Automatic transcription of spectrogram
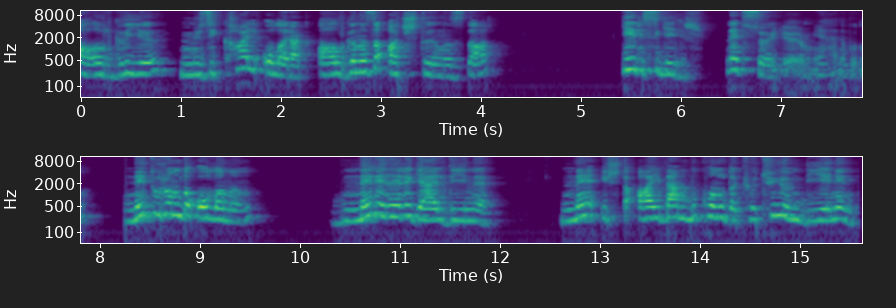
algıyı müzikal olarak algınızı açtığınızda gerisi gelir. Net söylüyorum yani bunu. Ne durumda olanın nerelere geldiğini, ne işte ay ben bu konuda kötüyüm diyenin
